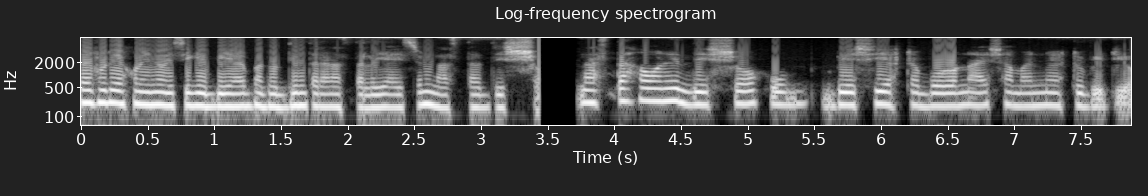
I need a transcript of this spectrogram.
তারপরে এখন এনে হয়েছে গিয়ে বিয়ার বাদর দিন তারা নাস্তা লইয়া আইসেন নাস্তার দৃশ্য। নাস্তা খাওয়ানোর দৃশ্য খুব বেশি একটা বড় নয়, সামান্য একটা ভিডিও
